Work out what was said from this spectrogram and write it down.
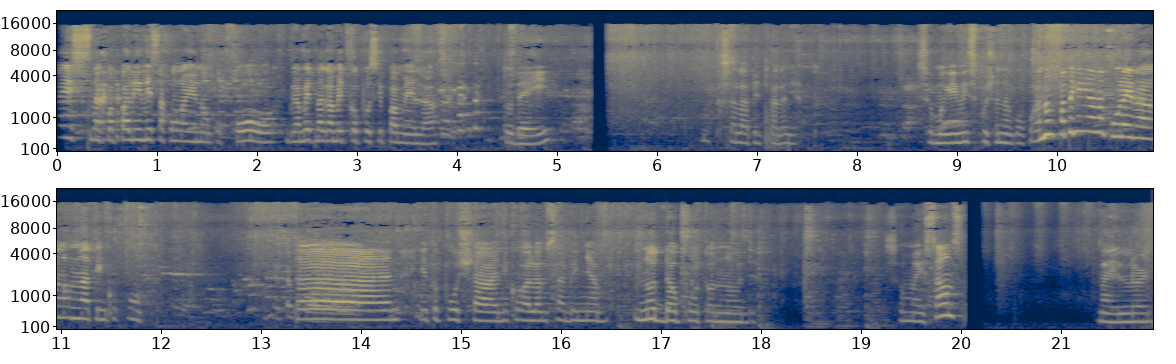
Guys, nagpapalinis ako ngayon ng kuko. Gamit na gamit ko po si Pamela today. Kasalapit pala yan. So, maginis po siya ng kuko. Anong patingin nga ng kulay ng ano nating kuko? Tan, ito po siya. Hindi ko alam, sabi niya, nude daw po to, nude. So, may sounds. My lord.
